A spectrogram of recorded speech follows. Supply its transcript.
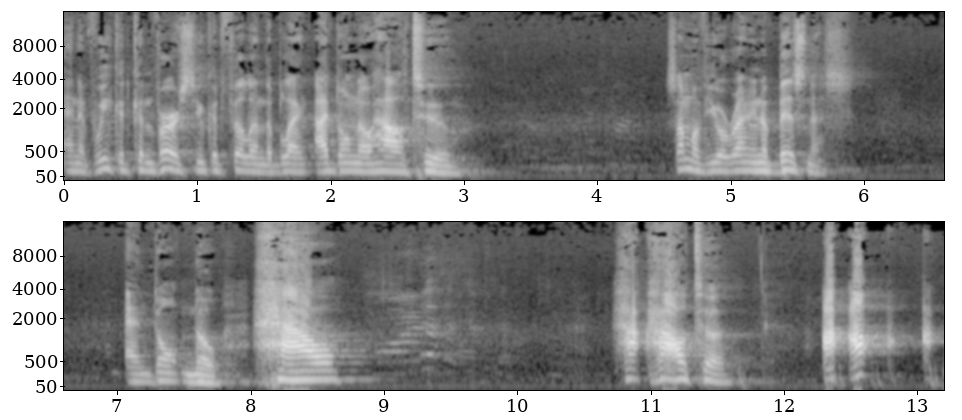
And if we could converse, you could fill in the blank. I don't know how to. Some of you are running a business and don't know how, how, how to. I, I,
